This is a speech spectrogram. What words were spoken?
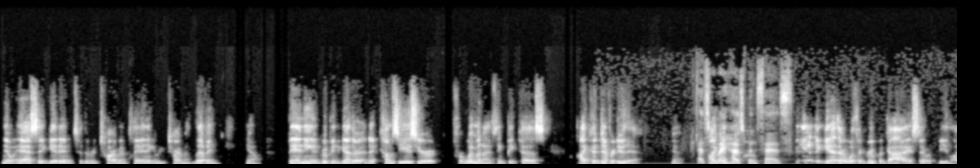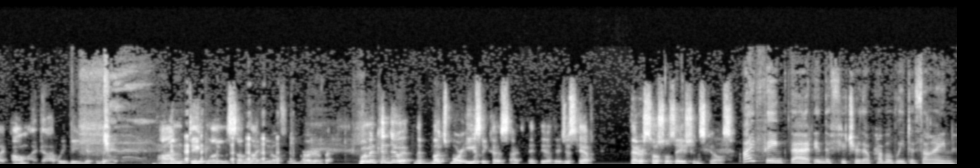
you know, as they get into the retirement planning and retirement living, you know, banding and grouping together. And it comes easier for women, I think, because I could never do that. Yeah. That's what I my husband says. Together with a group of guys, it would be like, oh my God, we'd be, you know, on Dateline some night, you know, for the murder. But women can do it much more easily because they, they just have better socialization skills. I think that in the future they'll probably design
